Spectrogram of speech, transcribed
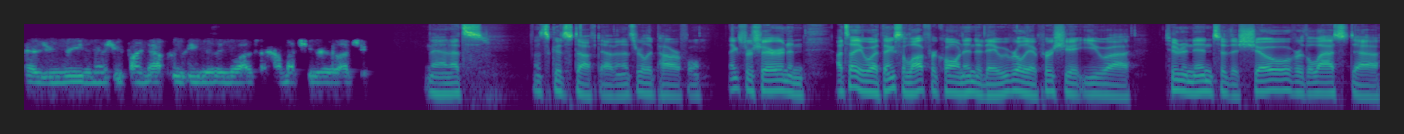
as you read and as you find out who he really was and how much he really loves you. Man, that's that's good stuff, Devin. That's really powerful. Thanks for sharing. And I'll tell you what, thanks a lot for calling in today. We really appreciate you uh, tuning in to the show over the last uh,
